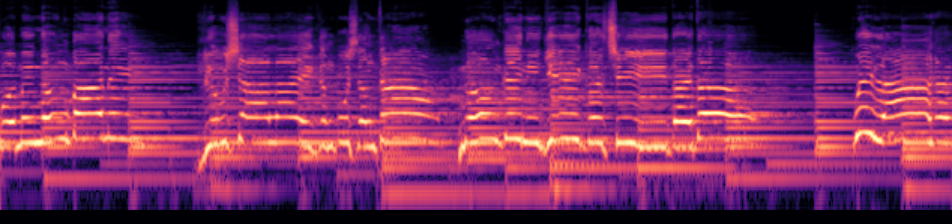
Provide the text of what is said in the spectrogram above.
我没能把你留下来，更不想他能给你一个期待的未来。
